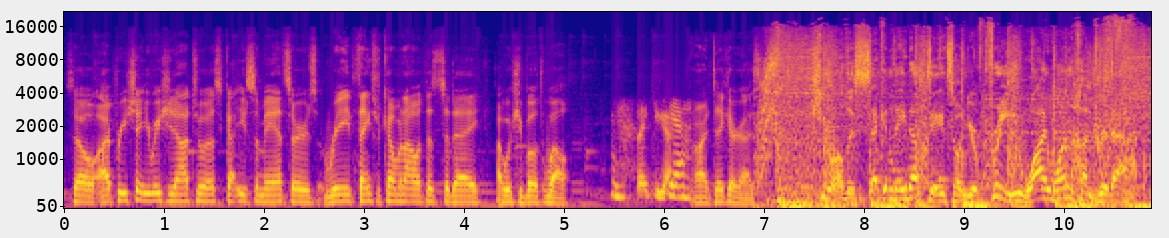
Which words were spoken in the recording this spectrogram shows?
So I appreciate you reaching out to us. Got you some answers. Reid, thanks for coming on with us today. I wish you both well. Thank you guys. Yeah. All right, take care, guys. Hear all the second date updates on your free Y100 app.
